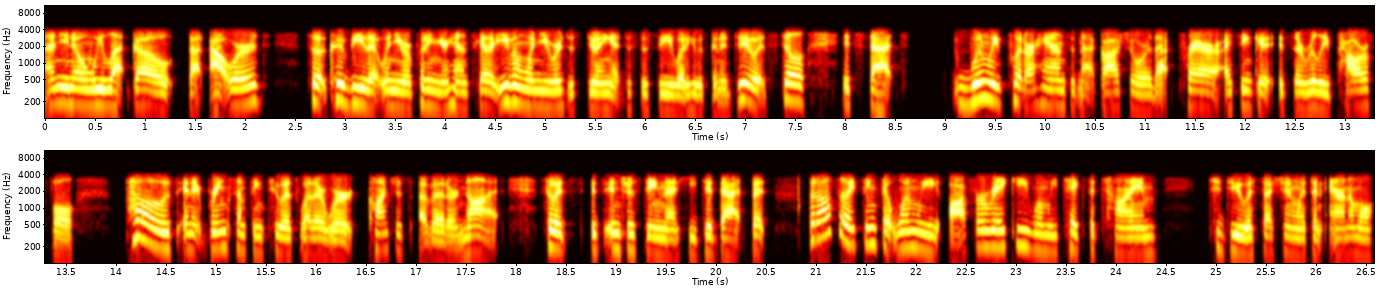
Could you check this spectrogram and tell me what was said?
and you know, when we let go, that outward. So it could be that when you were putting your hands together, even when you were just doing it just to see what he was going to do, it's still it's that when we put our hands in that gasho or that prayer, I think it, it's a really powerful pose and it brings something to us whether we're conscious of it or not. So it's it's interesting that he did that. But but also I think that when we offer Reiki, when we take the time to do a session with an animal,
